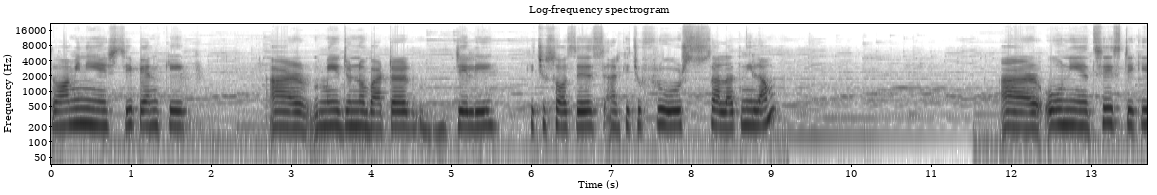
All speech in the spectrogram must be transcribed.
তো আমি নিয়ে এসেছি প্যানকেক আর মেয়ের জন্য বাটার জেলি কিছু সসেস আর কিছু ফ্রুটস সালাদ নিলাম। আর ও নিয়েছে স্টিকি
